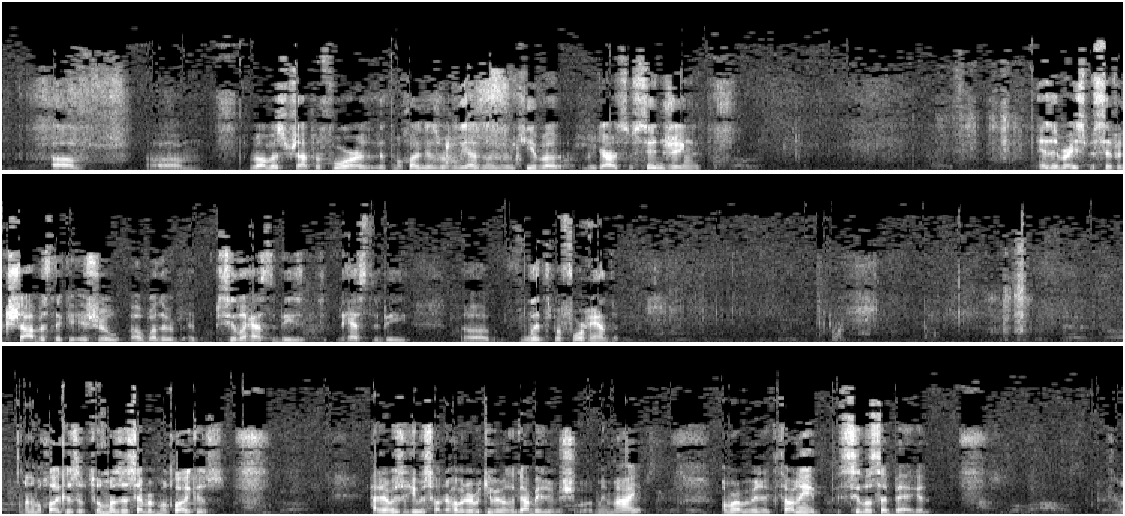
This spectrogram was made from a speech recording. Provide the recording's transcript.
of um, Rabba's shot before that the Machlokes is Rabbi Eliezer and Kiva regards to singeing is a very specific Shabbosdik issue of whether a psila has to be has to be uh, lit beforehand. And the Machlokes of Tumah is a separate Machlokes. How did he was harder? How would Rabbi Kiva Melagabi to Yeshua? Mimai? Amar Rabbi Niktani psila sabeged.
